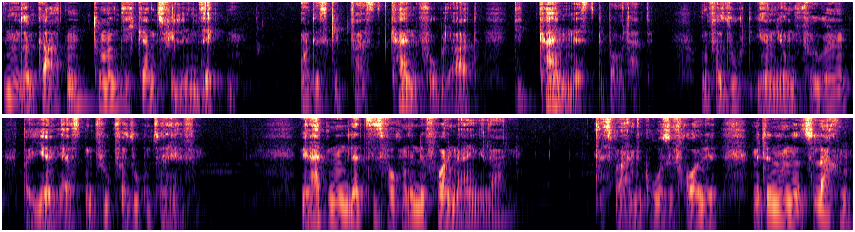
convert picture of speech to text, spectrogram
In unserem Garten tummeln sich ganz viele Insekten. Und es gibt fast keine Vogelart, die kein Nest gebaut hat und versucht ihren Jungvögeln bei ihren ersten Flugversuchen zu helfen. Wir hatten letztes Wochenende Freunde eingeladen. Es war eine große Freude, miteinander zu lachen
